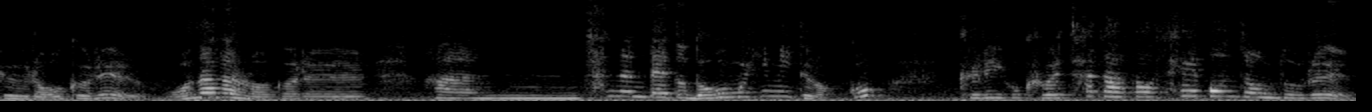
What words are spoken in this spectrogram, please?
그 러그를 원하던 러그를 한 찾는데도 너무 힘이 들었고 그리고 그걸 찾아서 세 번 정도를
